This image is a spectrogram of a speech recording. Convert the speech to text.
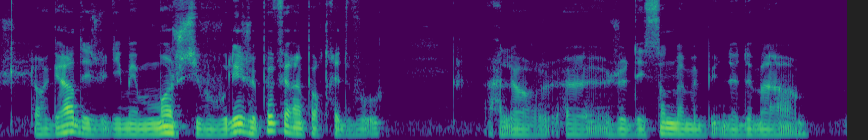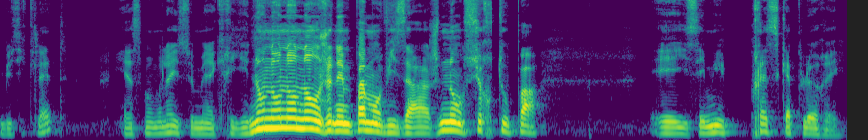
je le regarde et je lui dis Mais moi, si vous voulez, je peux faire un portrait de vous. Alors, euh, je descends de ma, bicyclette. Et à ce moment-là, il se met à crier Non, non, non, non, je n'aime pas mon visage. Non, surtout pas. Et il s'est mis presque à pleurer.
